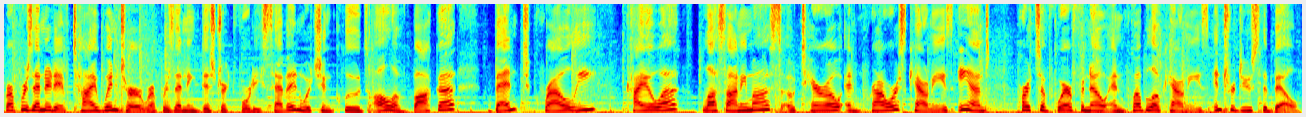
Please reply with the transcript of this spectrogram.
Representative Ty Winter, representing District 47, which includes all of Baca, Bent, Crowley, Kiowa, Las Animas, Otero, and Prowers counties, and parts of Huerfano and Pueblo counties introduced the bill.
